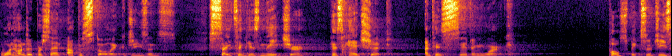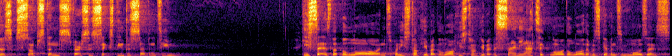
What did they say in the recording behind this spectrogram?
100% apostolic Jesus, citing his nature, his headship, and his saving work. Paul speaks of Jesus' substance, verses 16 to 17. He says that the law, and when he's talking about the law, he's talking about the Sinaitic law, the law that was given to Moses.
